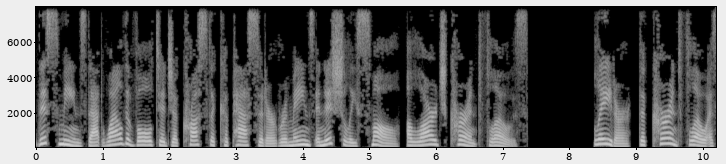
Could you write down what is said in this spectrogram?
This means that while the voltage across the capacitor remains initially small, a large current flows. Later, the current flow is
